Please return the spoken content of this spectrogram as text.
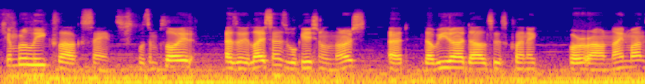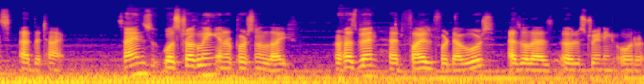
Kimberly Clark Saenz was employed as a licensed vocational nurse at DaVita Dialysis Clinic for around nine months at the time. Saenz was struggling in her personal life. Her husband had filed for divorce as well as a restraining order.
